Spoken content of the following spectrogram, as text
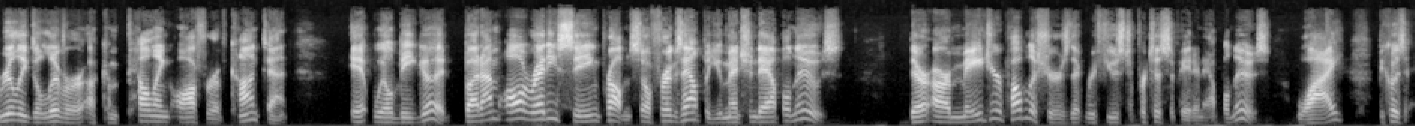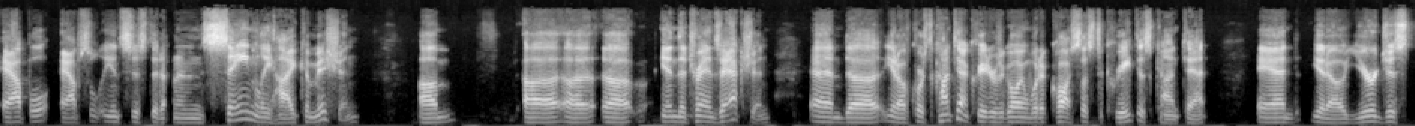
really deliver a compelling offer of content it will be good. But i'm already seeing problems. So for example you mentioned apple news. There are major publishers that refuse to participate in apple news. Why? Because apple absolutely insisted on an insanely high commission um, Uh, uh, uh, in the transaction. And you know, of course, the content creators are going what it costs us to create this content, and you know, you're just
